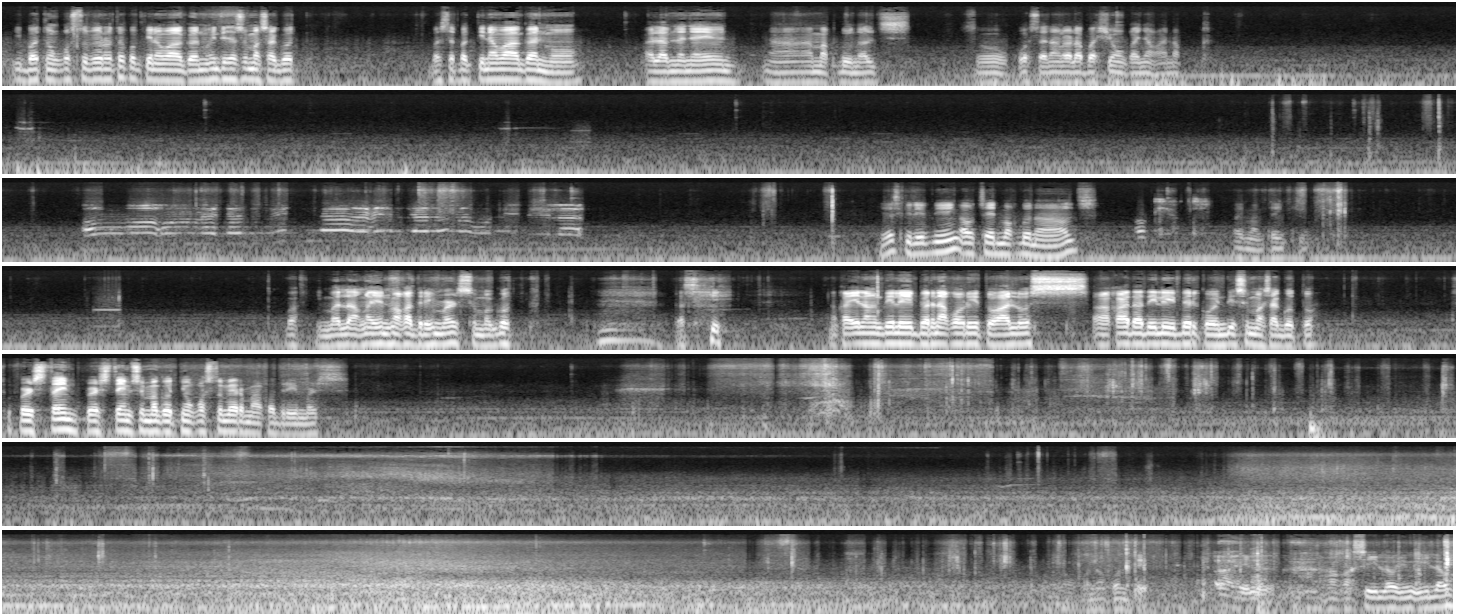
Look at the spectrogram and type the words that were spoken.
Iba tong customer na to pag tinawagan mo hindi siya sumasagot. Basta pag tinawagan mo alam na niya yun na McDonald's. So kusa nang lalabas yung kanyang anak Yes, good evening. Outside McDonald's. Okay. Ay, ma'am. Thank you. Ba, himala ngayon mga dreamers sumagot. Kasi nakailang deliver na ako rito halos uh, kada deliver ko hindi sumasagot to. So first time, first time sumagot yung customer mga dreamers nakakasilaw yung ilaw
